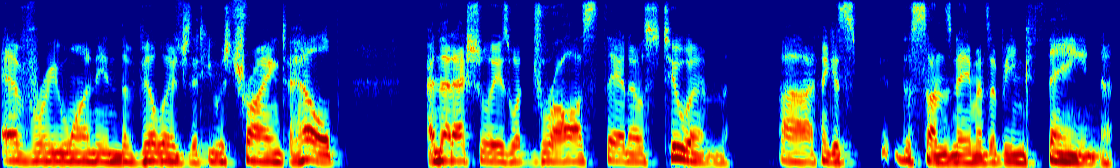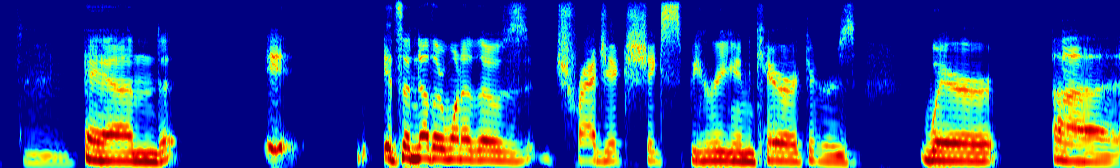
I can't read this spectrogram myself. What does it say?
everyone in the village that he was trying to help. And that actually is what draws Thanos to him. Uh, I think it's the son's name ends up being Thane. Mm. And it, it's another one of those tragic Shakespearean characters where uh,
